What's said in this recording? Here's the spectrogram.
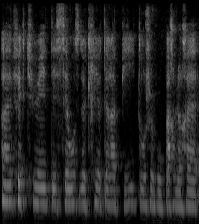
à effectuer des séances de cryothérapie dont je vous parlerai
